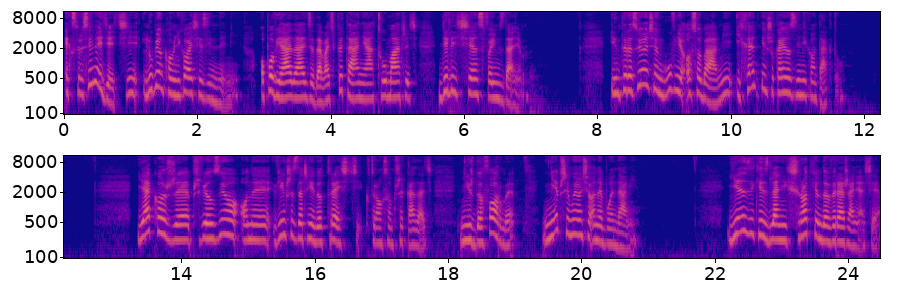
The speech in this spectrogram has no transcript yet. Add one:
Ekspresyjne dzieci lubią komunikować się z innymi, opowiadać, zadawać pytania, tłumaczyć, dzielić się swoim zdaniem. Interesują się głównie osobami i chętnie szukają z nimi kontaktu. Jako, że przywiązują one większe znaczenie do treści, którą chcą przekazać, niż do formy, nie przejmują się one błędami. Język jest dla nich środkiem do wyrażania się.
